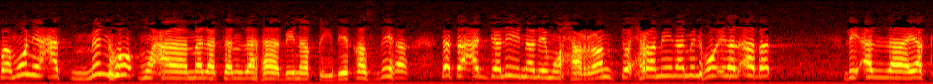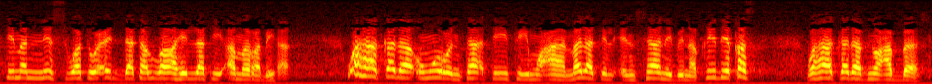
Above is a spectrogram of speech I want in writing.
فمنعت منه معاملة لها بنقيض قصدها. تتعجلين لمحرم تحرمين منه إلى الأبد. لئلا يكتم النسوة عدة الله التي أمر بها. وهكذا أمور تأتي في معاملة الإنسان بنقيض قصد. وهكذا ابن عباس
